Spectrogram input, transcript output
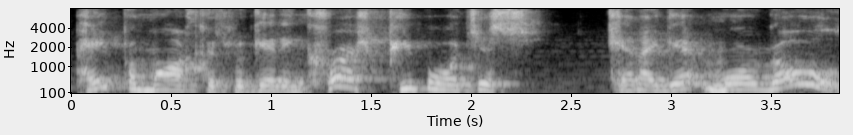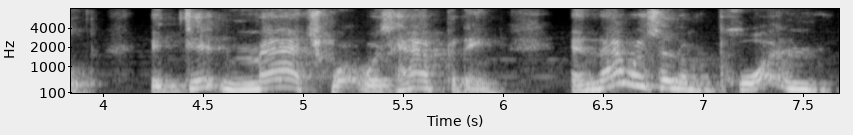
paper markets were getting crushed, people were just, can I get more gold? It didn't match what was happening. And that was an important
